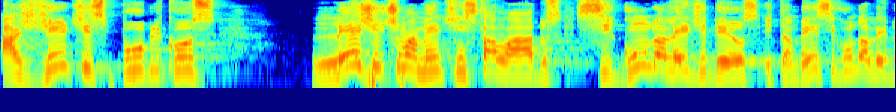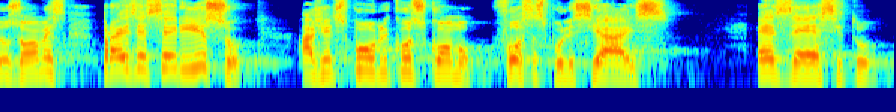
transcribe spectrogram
agentes públicos legitimamente instalados, segundo a lei de Deus e também segundo a lei dos homens, para exercer isso. Agentes públicos como forças policiais, exército,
